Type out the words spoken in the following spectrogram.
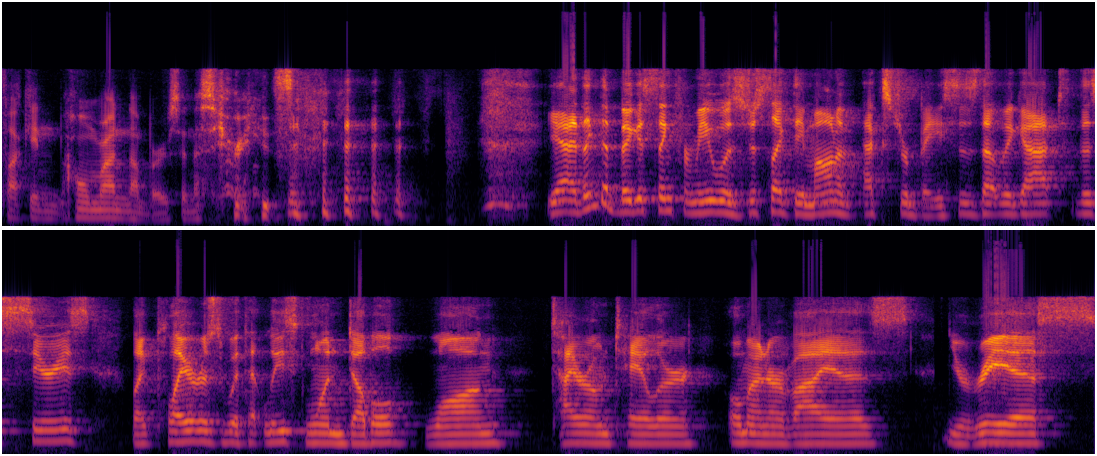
fucking home run numbers in the series. yeah, I think the biggest thing for me was just like the amount of extra bases that we got this series. Like players with at least one double, Wong, Tyrone Taylor, Omar Narvaez, Urias,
